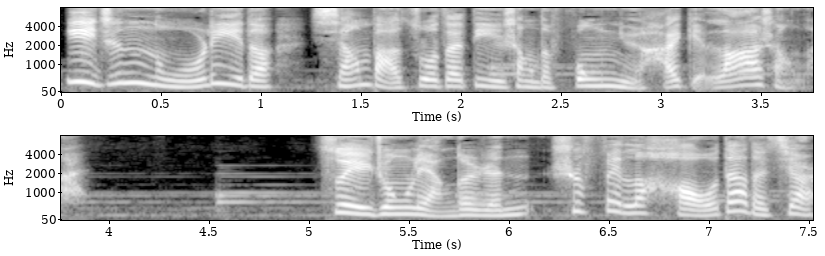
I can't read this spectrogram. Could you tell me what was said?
一直努力的想把坐在地上的疯女孩给拉上来。最终两个人是费了好大的劲儿，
